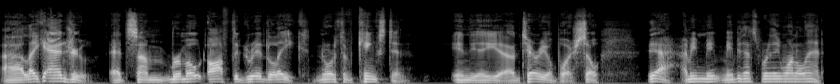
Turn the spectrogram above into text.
uh, like Andrew at some remote off the grid lake north of Kingston in the uh, Ontario bush. So, yeah, I mean, maybe, maybe that's where they want to land.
